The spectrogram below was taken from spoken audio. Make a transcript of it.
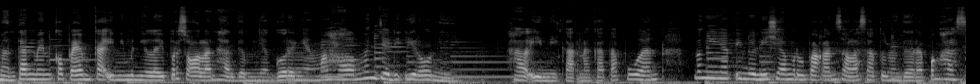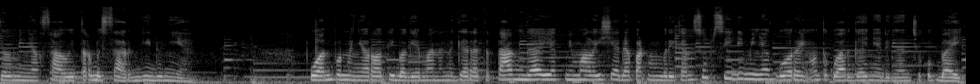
Mantan Menko PMK ini menilai persoalan harga minyak goreng yang mahal menjadi ironi Hal ini karena kata Puan, mengingat Indonesia merupakan salah satu negara penghasil minyak sawit terbesar di dunia. Puan pun menyoroti bagaimana negara tetangga yakni Malaysia dapat memberikan subsidi minyak goreng untuk warganya dengan cukup baik.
